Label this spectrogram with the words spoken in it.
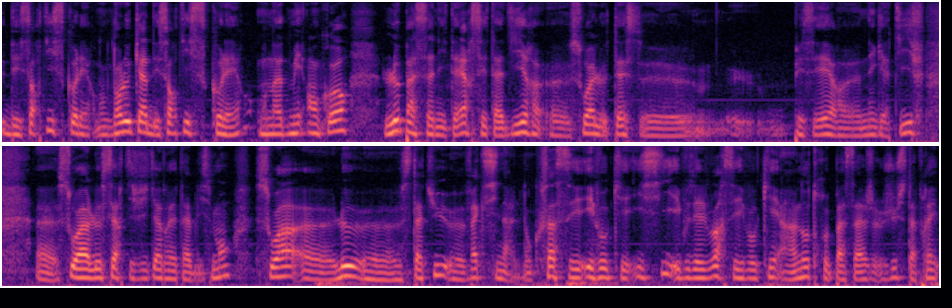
des, sorties scolaires. Donc dans le cadre des sorties scolaires, on admet encore le pass sanitaire, c'est-à-dire soit le test PCR euh, négatif, euh, soit le certificat de rétablissement, soit euh, le statut vaccinal. Donc ça c'est évoqué ici et vous allez voir c'est évoqué à un autre passage juste après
